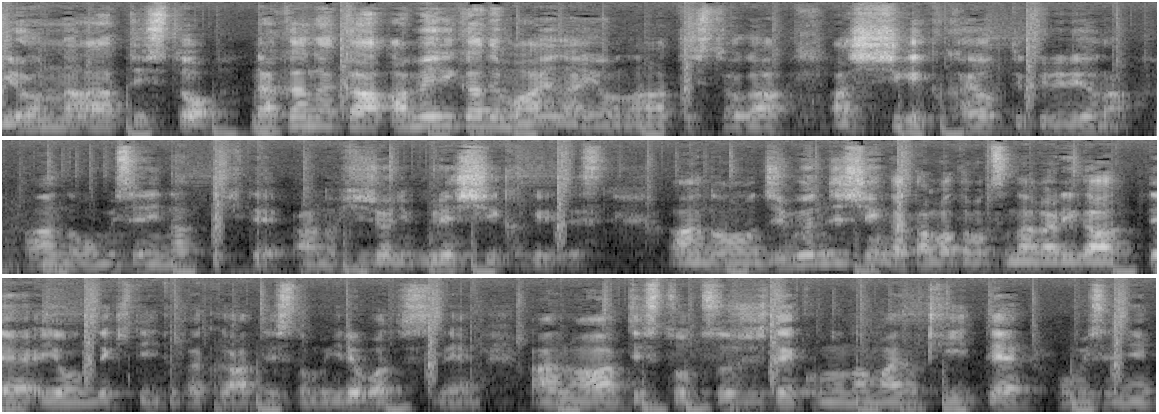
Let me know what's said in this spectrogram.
いろんなアーティスト、なかなかアメリカでも会えないようなアーティストが足しげく通ってくれるような、あの、お店になってきて、あの、非常に嬉しい限りです。あの、自分自身がたまたまつながりがあって呼んできていただくアーティストもいればですね、あの、アーティストを通じてこの名前を聞いてお店に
